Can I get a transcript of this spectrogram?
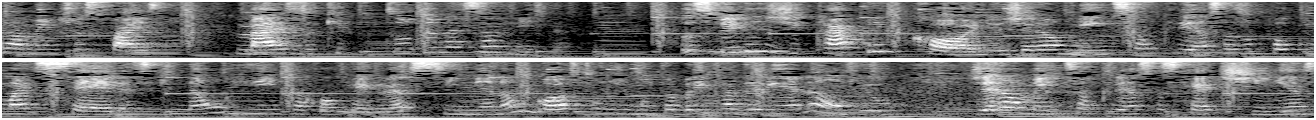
geralmente os pais mais do que tudo nessa vida. Os filhos de Capricórnio geralmente são crianças um pouco mais sérias, que não riem pra qualquer gracinha, não gostam de muita brincadeirinha não, viu? Geralmente são crianças quietinhas,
